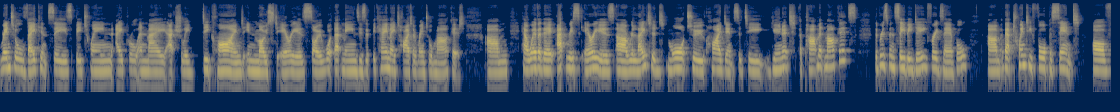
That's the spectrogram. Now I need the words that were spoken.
rental vacancies between April and May actually declined in most areas. So, what that means is it became a tighter rental market. Um, however, the at risk areas are related more to high density unit apartment markets. The Brisbane CBD, for example, um, about 24% of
